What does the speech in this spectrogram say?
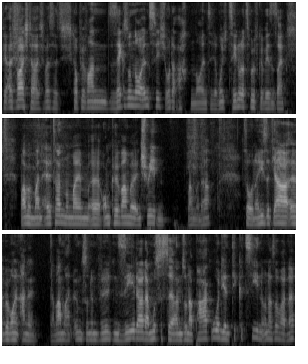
Wie alt war ich da? Ich weiß nicht, ich glaube, wir waren 96 oder 98, da muss ich 10 oder 12 gewesen sein. Waren wir mit meinen Eltern und meinem äh, Onkel, waren wir in Schweden, waren wir da. So, und da hieß es, ja, äh, wir wollen angeln. Da waren wir an irgendeinem so wilden See da, da musstest du an so einer Parkuhr dir ein Ticket ziehen oder sowas, ne?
